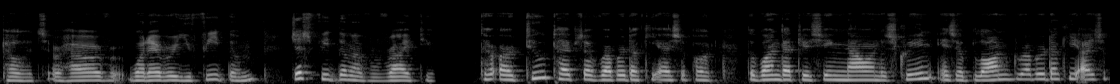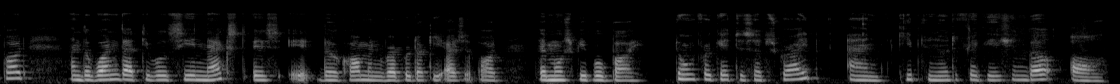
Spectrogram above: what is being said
pellets or however whatever you feed them just feed them a variety there are two types of rubber ducky isopod the one that you're seeing now on the screen is a blonde rubber ducky isopod and the one that you will see next is the common rubber ducky isopod that most people buy. Don't forget to subscribe and keep the notification bell all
